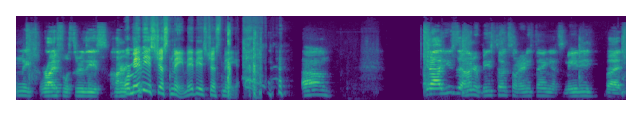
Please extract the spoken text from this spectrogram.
Let me rifle through these hundred. Or maybe it's just me. Maybe it's just me. Um, you know, I use the Owner Beast hooks on anything that's meaty, but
